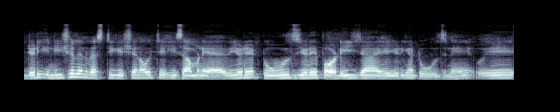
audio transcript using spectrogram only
ਜਿਹੜੀ ਇਨੀਸ਼ੀਅਲ ਇਨਵੈਸਟੀਗੇਸ਼ਨ ਆ ਉਹ ਚ ਇਹੀ ਸਾਹਮਣੇ ਆਇਆ ਵੀ ਜਿਹੜੇ ਟੂਲਸ ਜਿਹੜੇ ਪੌਡੀ ਜਾਂ ਇਹ ਜਿਹੜੀਆਂ ਟੂਲਸ ਨੇ ਉਹ ਇਹ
